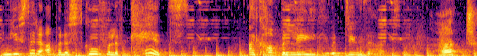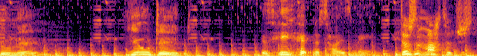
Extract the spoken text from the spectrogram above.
And you set it up in a school full of kids. I can't believe you would do that. Actually, you did. Does he hypnotize me? It doesn't matter, just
